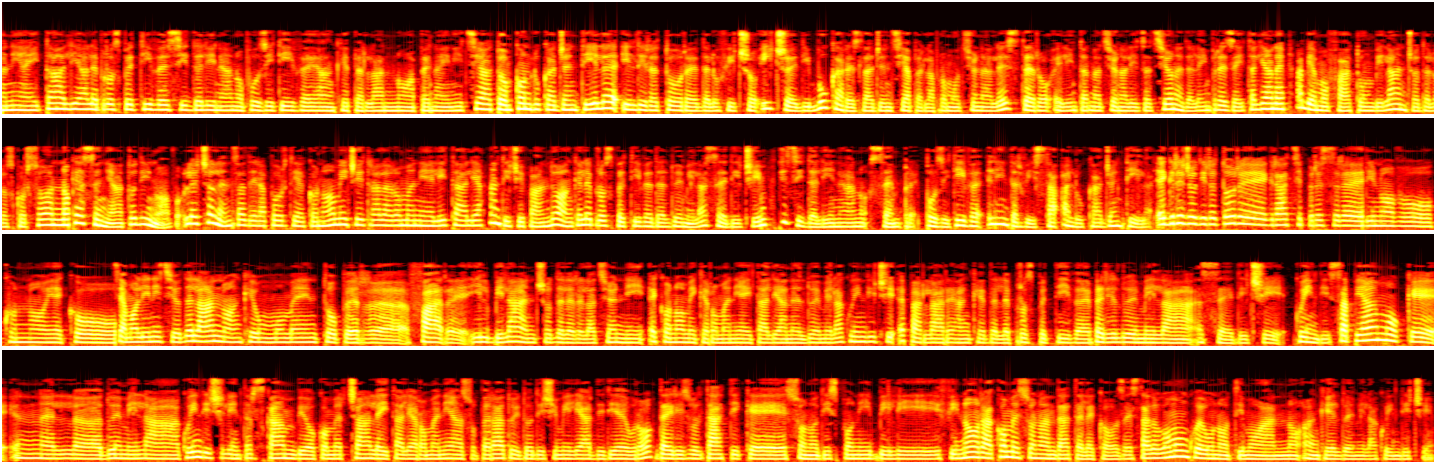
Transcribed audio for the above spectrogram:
Romania-Italia, le prospettive si delineano positive anche per l'anno appena iniziato con Luca Gentile, il direttore dell'ufficio ICE di Bucarest, l'Agenzia per la promozione all'estero e l'internazionalizzazione delle imprese italiane, abbiamo fatto un bilancio dello scorso anno che ha segnato di nuovo l'eccellenza dei rapporti economici tra la Romania e l'Italia, anticipando anche le prospettive del 2016 che si delineano sempre positive. L'intervista a Luca Gentile. Egregio direttore, grazie per essere di nuovo con noi. Ecco, siamo all'inizio dell'anno, anche un momento per eh, fare il bilancio delle relazioni economiche Romania-Italia nel 2015 e parlare anche delle prospettive per il 2016. Quindi sappiamo che nel 2015 l'interscambio commerciale Italia-Romania ha superato i 12 miliardi di euro dai risultati che sono disponibili finora. Come sono andate le cose? È stato comunque un ottimo anno anche il 2015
